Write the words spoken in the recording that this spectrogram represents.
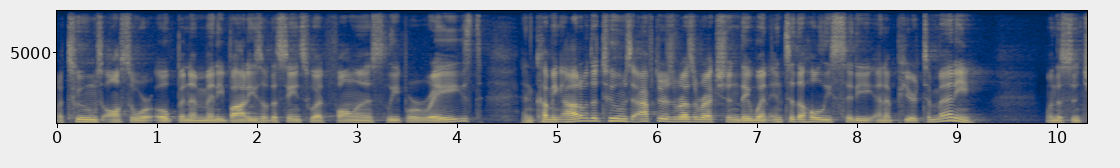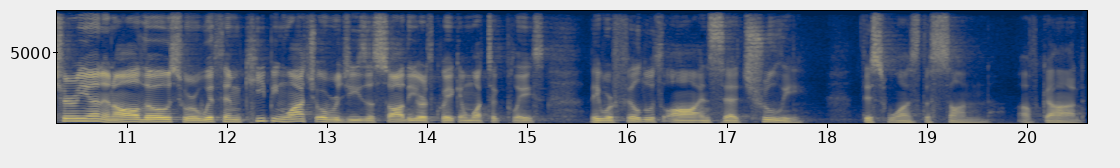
The tombs also were open, and many bodies of the saints who had fallen asleep were raised. And coming out of the tombs after his resurrection, they went into the holy city and appeared to many. When the centurion and all those who were with him, keeping watch over Jesus, saw the earthquake and what took place, they were filled with awe and said, Truly, this was the Son of God.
